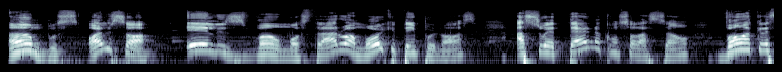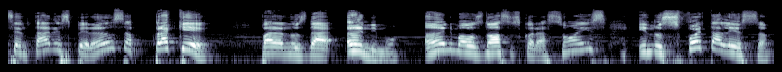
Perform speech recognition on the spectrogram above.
Ambos, olha só, eles vão mostrar o amor que tem por nós, a sua eterna consolação, vão acrescentar esperança para quê? Para nos dar ânimo, ânimo aos nossos corações e nos fortaleçam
